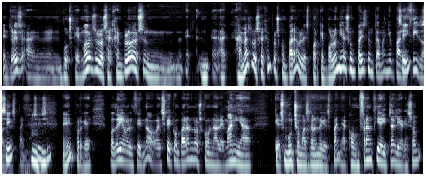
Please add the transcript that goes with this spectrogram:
entonces ah, busquemos los ejemplos, mm, además los ejemplos comparables, porque Polonia es un país de un tamaño parecido al de España. ¿Eh? Porque podríamos decir, no, es que compararnos con Alemania que es mucho más grande que España, con Francia e Italia, que son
